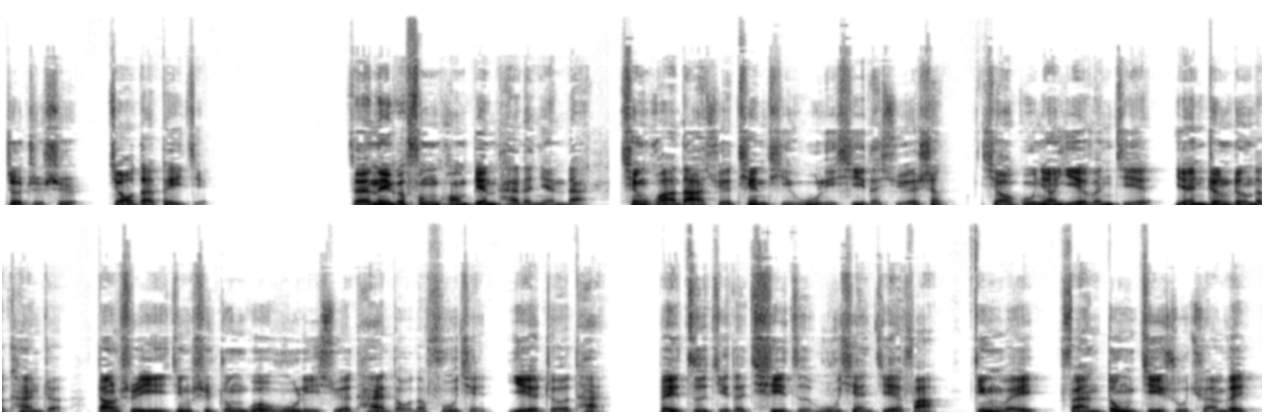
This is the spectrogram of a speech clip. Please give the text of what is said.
这只是交代背景。在那个疯狂变态的年代，清华大学天体物理系的学生小姑娘叶文洁，眼睁睁地看着当时已经是中国物理学泰斗的父亲叶哲泰。被自己的妻子诬陷揭发，定为反动技术权威，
